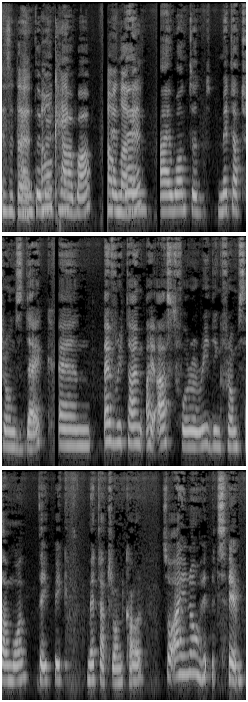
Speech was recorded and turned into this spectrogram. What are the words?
Is it the, and the oh, okay. Merkaba. Oh, and love then it. I wanted Metatron's deck, and every time I asked for a reading from someone, they picked Metatron card. So I know it's him.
